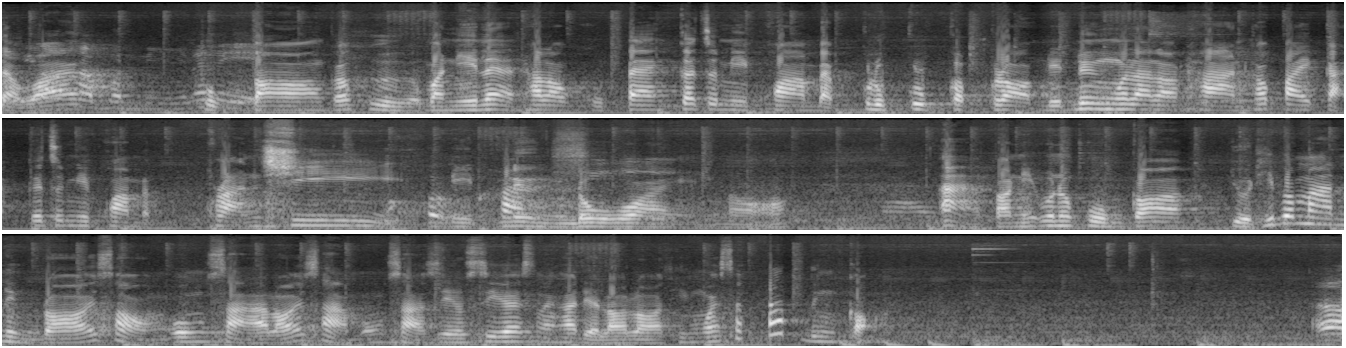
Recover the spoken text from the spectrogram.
แต่ว่าเหมือนสูตรที่เรทำวันนี้นั่นเถูกต้องก็คือวันนี้แหละถ้าเราคลุกแป้งก็จะมีความแบบกรุบกรุบกรอบกรอบๆนิดนึงเวลาเราทานเข้าไปกัดก็จะมีความแบบครันชี่นิดหนึ่งด้วยเนาะ อะตอนนี้อุณหภูมิก็อยู่ที่ประมาณ 102 องศา 103 องศาเซลเซียสนะคะ เดี๋ยวเรารอทิ้งไว้สักแป๊บหนึ่งก่อน เรา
